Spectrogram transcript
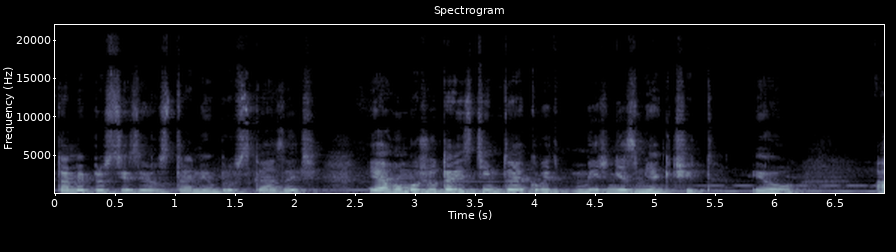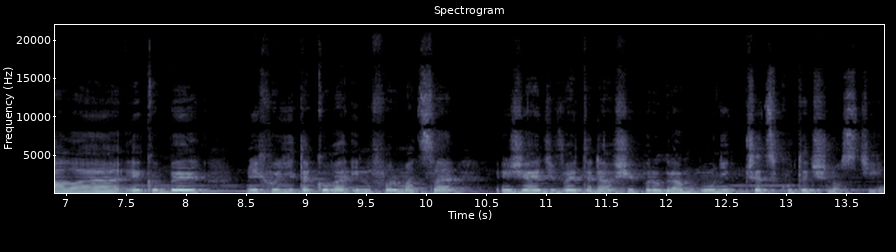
tam je prostě z jeho strany obrovská zeď. Já ho můžu tady s tímto jakoby mírně změkčit, jo. Ale jakoby mně chodí takové informace, že dívejte další program Únik před skutečností.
